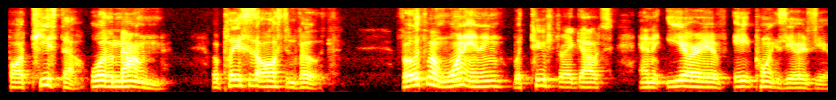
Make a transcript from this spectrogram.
Bautista, or the Mountain, replaces Austin Voth. Voth went one inning with two strikeouts and an ERA of 8.00.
